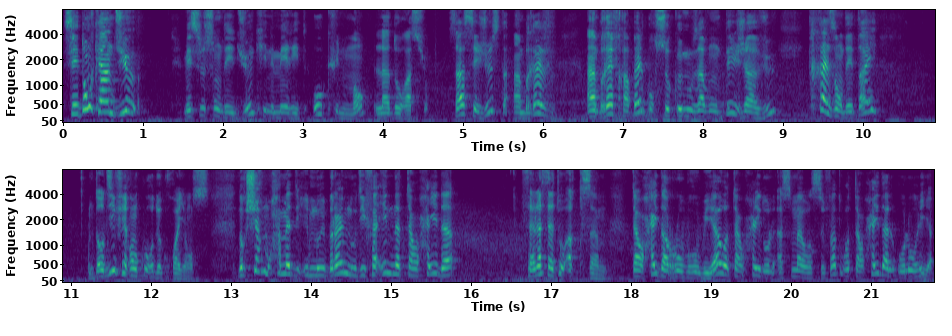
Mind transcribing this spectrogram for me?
C'est donc un dieu Mais ce sont des dieux qui ne méritent aucunement l'adoration. Ça, c'est juste un bref, un bref rappel pour ce que nous avons déjà vu très en détail dans différents cours de croyance. Donc, cher Mohamed ibn Ibrahim nous dit فإن التوحيد ثلاثة أقسام توحيد الربوبية وتوحيد الأسماء والصفات وتوحيد الألوهية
